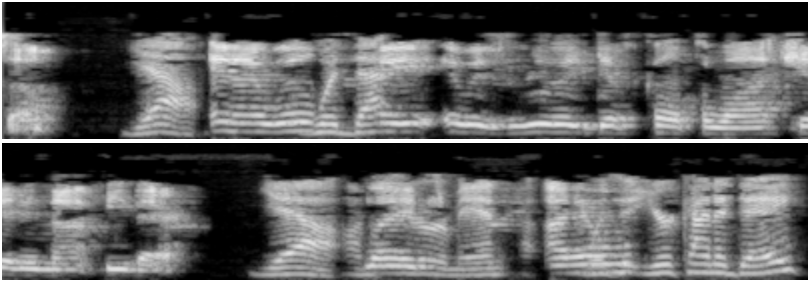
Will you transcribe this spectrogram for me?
So, Yeah. and I will Would that- say it was really difficult to watch it and not be there. Yeah, I'm Like, sure, man. I Was it your kind of day?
